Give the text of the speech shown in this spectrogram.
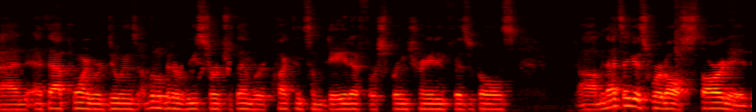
And at that point, we are doing a little bit of research with them. We are collecting some data for spring training physicals. Um, and that's, I guess, where it all started.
